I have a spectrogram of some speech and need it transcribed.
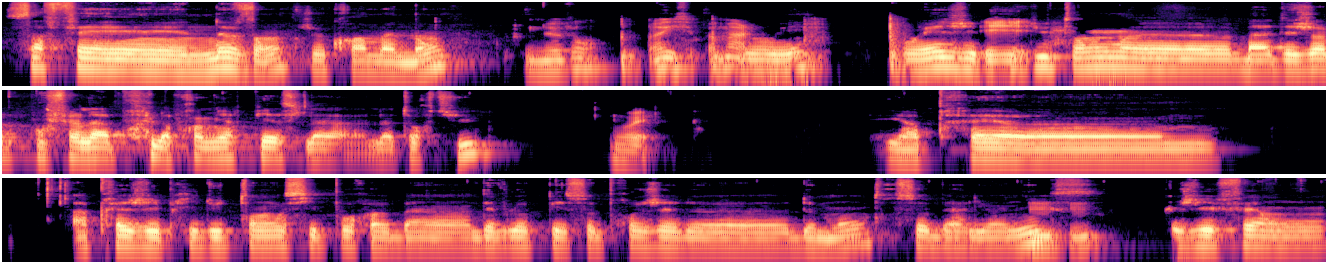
Ça fait 9 ans, je crois, maintenant. 9 ans? Oui, c'est pas mal. Oui, oui j'ai pris du temps euh, bah, déjà pour faire la, la première pièce, la, la tortue. Ouais. et après, après j'ai pris du temps aussi pour ben, développer ce projet de, de montre, Soberlionix, mhm. que j'ai fait en,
